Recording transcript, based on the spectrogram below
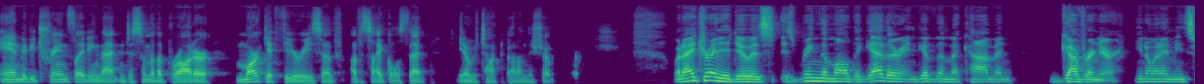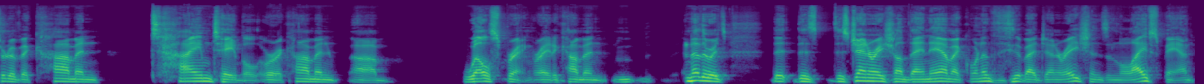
and maybe translating that into some of the broader market theories of of cycles that you know we've talked about on the show. What i try to do is is bring them all together and give them a common governor you know what i mean? Sort of a common timetable or a common um, wellspring right? A common in other words the, this this generational dynamic one of the things about generations and the lifespan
